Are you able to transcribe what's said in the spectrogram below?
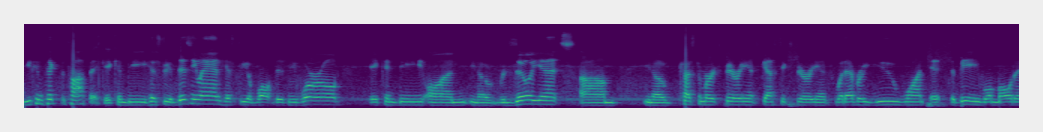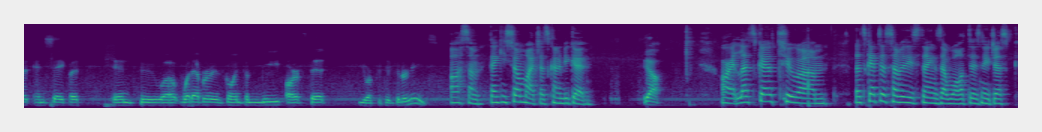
you can pick the topic. It can be history of Disneyland, history of Walt Disney World. It can be on you know resilience, um, you know customer experience, guest experience, whatever you want it to be. We'll mold it and shape it into uh, whatever is going to meet or fit your particular needs. Awesome. Thank you so much. That's going to be good. Yeah. All right, let's go to um let's get to some of these things that Walt Disney just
